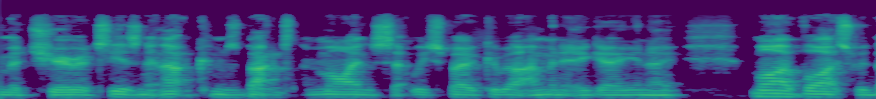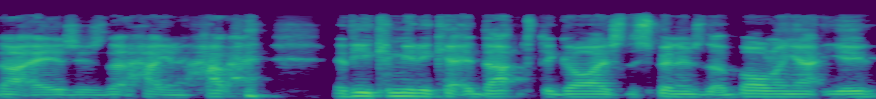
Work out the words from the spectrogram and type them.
Maturity, isn't it? That comes back to the mindset we spoke about a minute ago. You know, my advice with that is, is that how you know, how, have you communicated that to the guys, the spinners that are bowling at you?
